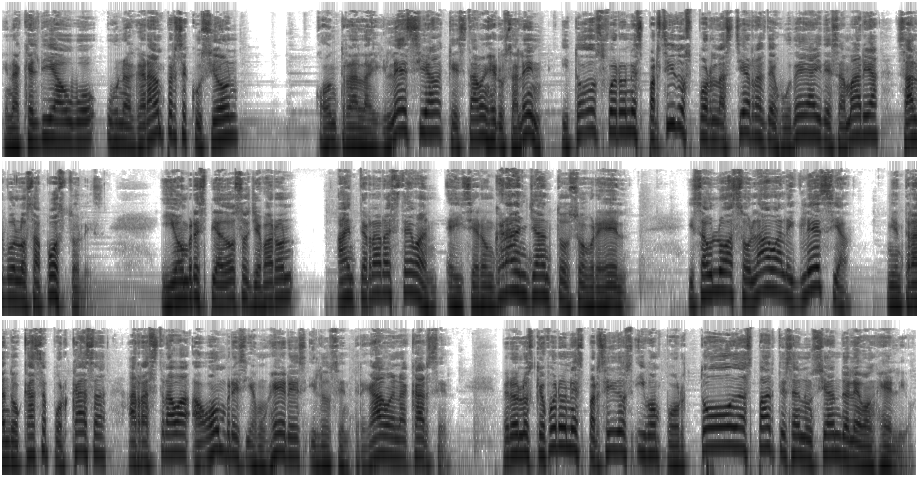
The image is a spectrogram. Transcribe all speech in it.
En aquel día hubo una gran persecución contra la iglesia que estaba en Jerusalén, y todos fueron esparcidos por las tierras de Judea y de Samaria, salvo los apóstoles y hombres piadosos llevaron a enterrar a Esteban e hicieron gran llanto sobre él. Y Saulo asolaba la iglesia, y entrando casa por casa, arrastraba a hombres y a mujeres y los entregaba en la cárcel. Pero los que fueron esparcidos iban por todas partes anunciando el Evangelio.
